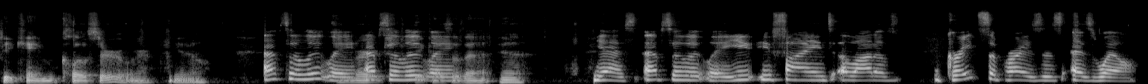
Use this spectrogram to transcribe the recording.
became closer or, you know. Absolutely. Absolutely. Because of that. Yeah. Yes, absolutely. You you find a lot of great surprises as well.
